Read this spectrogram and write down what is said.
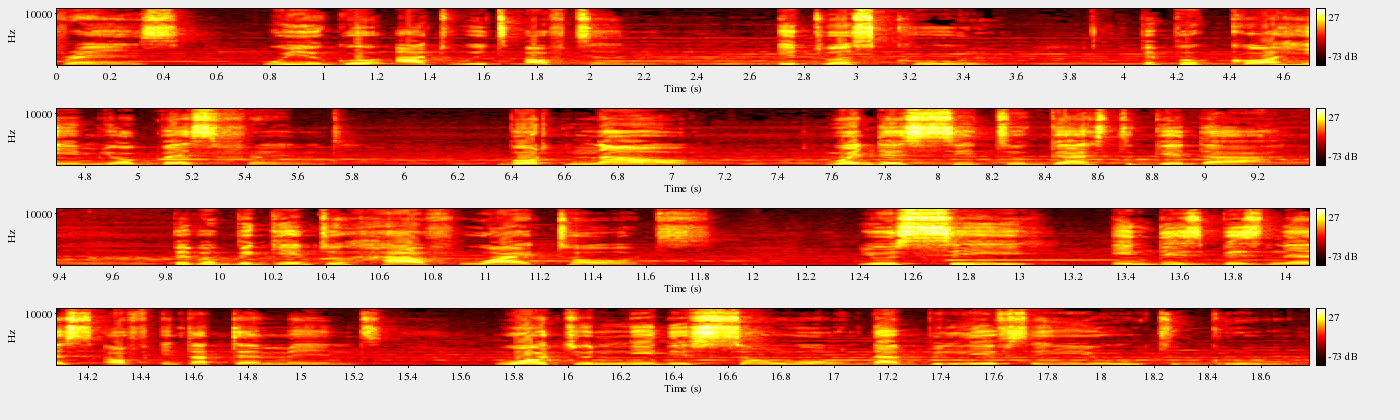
friends who you go out with often, it was cool People call him your best friend. But now, when they see two guys together, people begin to have wild thoughts. You see, in this business of entertainment, what you need is someone that believes in you to grow,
